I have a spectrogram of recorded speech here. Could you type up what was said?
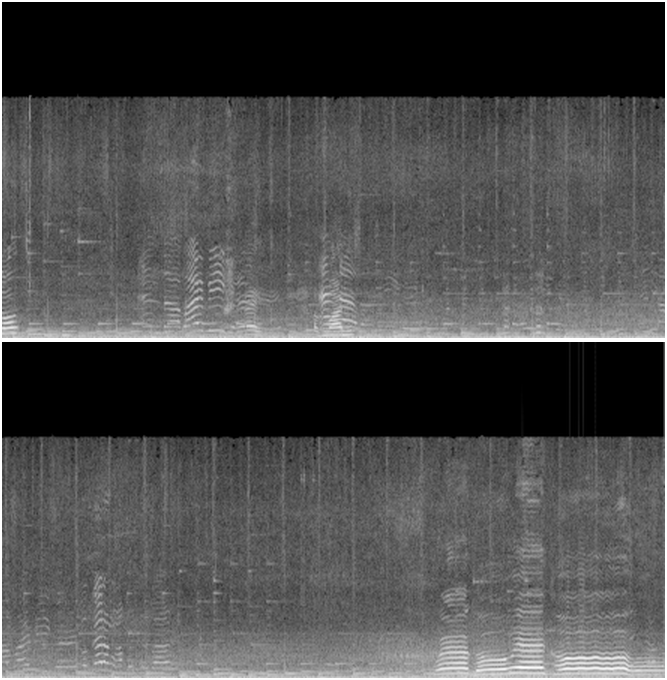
goat. And the baby goat. Hey, and one. We're going home,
